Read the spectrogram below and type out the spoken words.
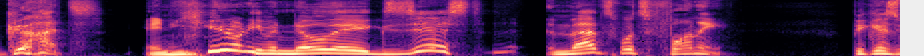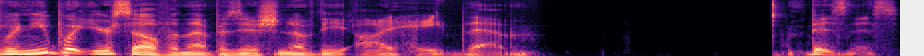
guts and you don't even know they exist. And that's what's funny. Because when you put yourself in that position of the I hate them business,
